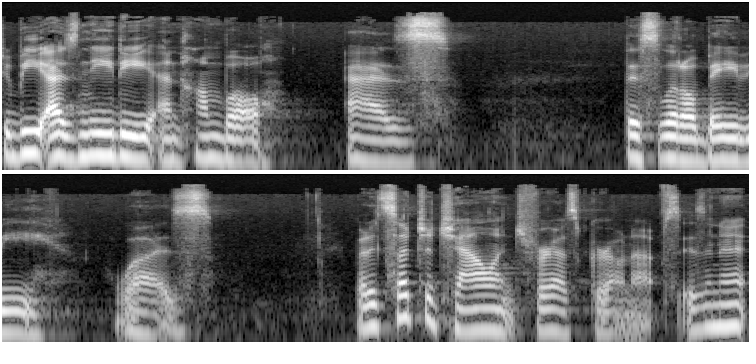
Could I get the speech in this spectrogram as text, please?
to be as needy and humble as this little baby was. But it's such a challenge for us grown ups, isn't it?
